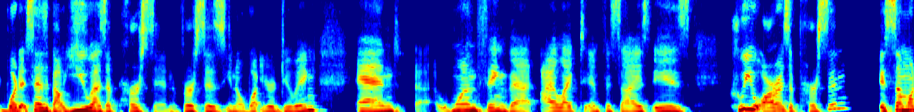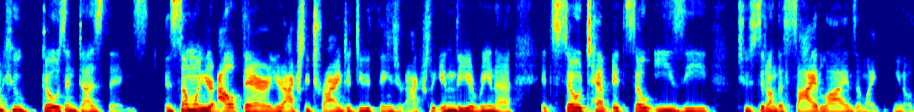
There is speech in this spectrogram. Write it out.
what it says about you as a person versus, you know, what you're doing. And uh, one thing that I like to emphasize is who you are as a person is someone who goes and does things is someone you're out there you're actually trying to do things you're actually in the arena. It's so temp it's so easy to sit on the sidelines and like you know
